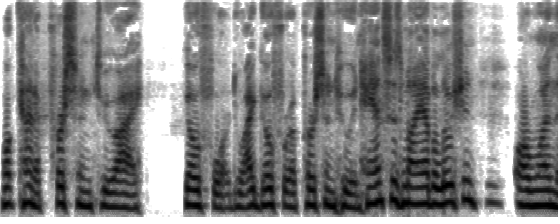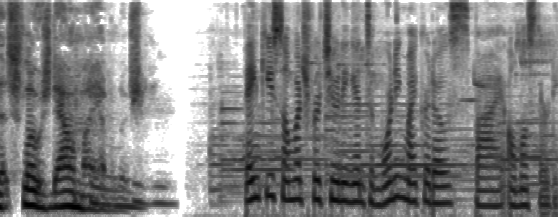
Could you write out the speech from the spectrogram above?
What kind of person do I go for? Do I go for a person who enhances my evolution mm-hmm. or one that slows down my evolution? Mm-hmm. Thank you so much for tuning in to Morning Microdose by Almost 30.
